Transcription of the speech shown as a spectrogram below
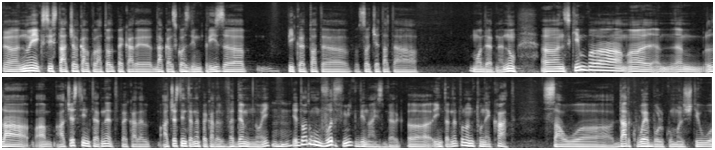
Uh, nu există acel calculator pe care, dacă îl scoți din priză, pică toată societatea modernă. Nu. Uh, în schimb, uh, la acest internet pe care, acest internet pe care îl vedem noi uh-huh. e doar un vârf mic din iceberg. Internetul întunecat sau dark web-ul, cum îl știu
